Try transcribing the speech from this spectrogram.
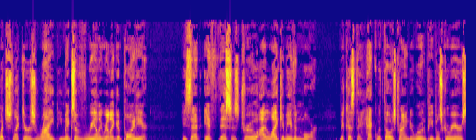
But Schlichter's right. He makes a really, really good point here. He said, if this is true, I like him even more. Because to heck with those trying to ruin people's careers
